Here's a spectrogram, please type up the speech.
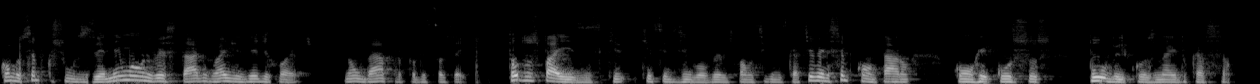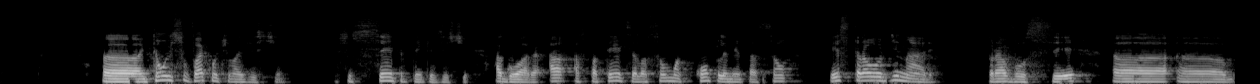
como eu sempre costumo dizer, nenhuma universidade vai viver de royalties. Não dá para poder fazer isso. Todos os países que, que se desenvolveram de forma significativa, eles sempre contaram com recursos públicos na educação. Uh, então isso vai continuar existindo. Isso sempre tem que existir. Agora, a, as patentes elas são uma complementação extraordinária para você uh,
